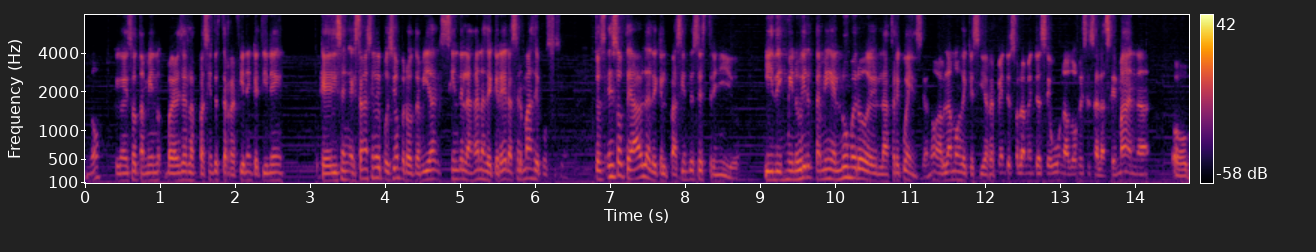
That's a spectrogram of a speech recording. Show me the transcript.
¿no? Que eso también a veces las pacientes te refieren que tienen que dicen están haciendo deposición, pero todavía sienten las ganas de querer hacer más deposición. Entonces, eso te habla de que el paciente es estreñido y disminuir también el número de la frecuencia, ¿no? Hablamos de que si de repente solamente hace una o dos veces a la semana, o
